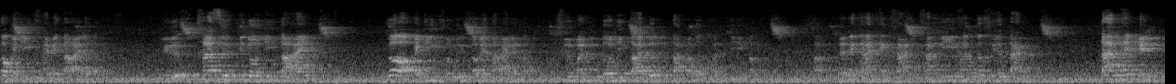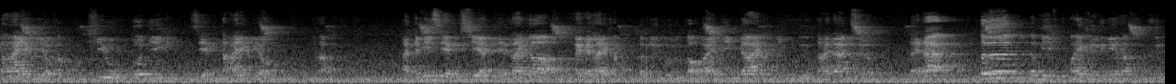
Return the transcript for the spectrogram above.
ก็ไปยิงใครไม่ตายนะครับหรือถ้าศึกที่โดนยิงตาย ก็ไปยิงคนอื่นก็ไม่ตายเลยครับ คือมันโดนยิงตายเพื่อตัดระบบทันทีครับและในการแข่งขันครั้งนี้นะครับก็คือตั้งตั้งให้เป็นตายอย่างเดียวครับ คิวโดนยิงเสียงตายอย่างเดียวนะครับอาจจะมีเสียงเฉียดเสียงอะไรก็ไม่เป็นไรครับดำเนินกลยุทธ์ต่อไปยิงได้ยิงคนอื่นตายได้เหมือนเดิมแต่ถ้าตื้นแล้วมีไฟขึ้นอย่างเงี้ยครับคือ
